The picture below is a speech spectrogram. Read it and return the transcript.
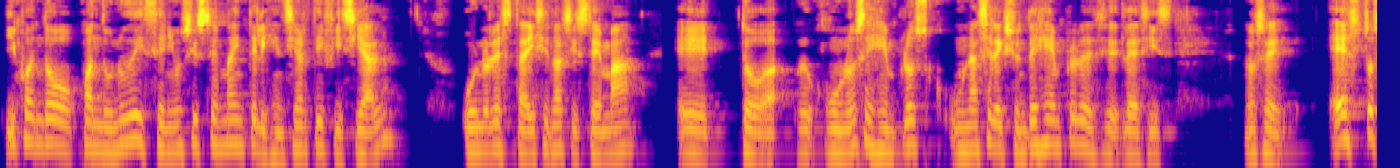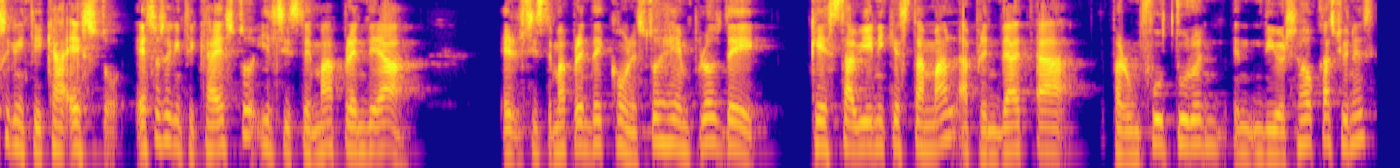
Y cuando, cuando uno diseña un sistema de inteligencia artificial, uno le está diciendo al sistema, eh, con unos ejemplos, una selección de ejemplos, le, decís, no sé, esto significa esto, esto significa esto, y el sistema aprende a. El sistema aprende con estos ejemplos de qué está bien y qué está mal, aprende a, para un futuro en, en diversas ocasiones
